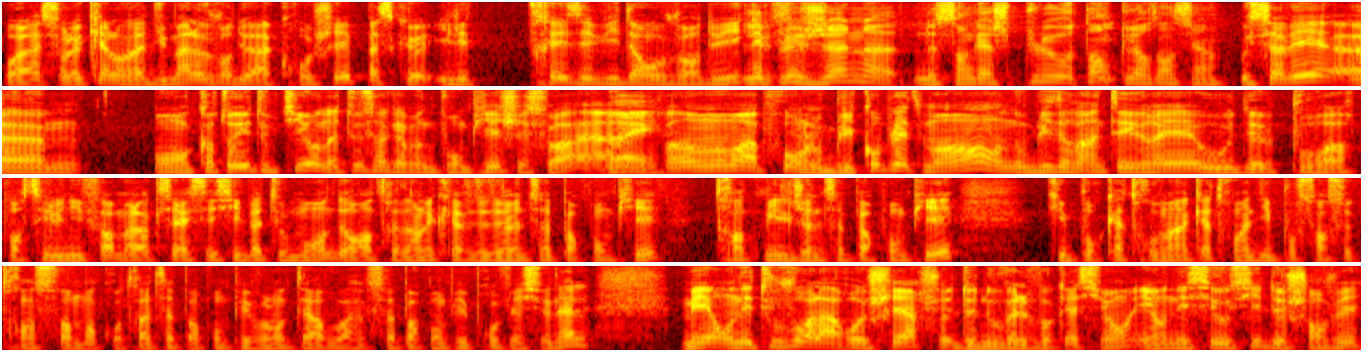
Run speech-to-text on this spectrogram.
voilà, sur laquelle on a du mal aujourd'hui à accrocher parce qu'il est très évident aujourd'hui. Les plus jeunes ne s'engagent plus autant que leurs anciens. Vous savez, euh, on- quand on est tout petit, on a tous un camion de pompier chez soi. Euh. Pendant un moment après, on l'oublie complètement. On oublie de réintégrer ou de pouvoir porter l'uniforme alors que c'est accessible à tout le monde, de rentrer dans les classes de jeunes sapeurs-pompiers. 30 000 jeunes sapeurs-pompiers qui, pour 80-90%, se transforment en contrat de sapeur-pompier volontaire, voire sapeur-pompier professionnel. Mais on est toujours à la recherche de nouvelles vocations et on essaie aussi de changer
